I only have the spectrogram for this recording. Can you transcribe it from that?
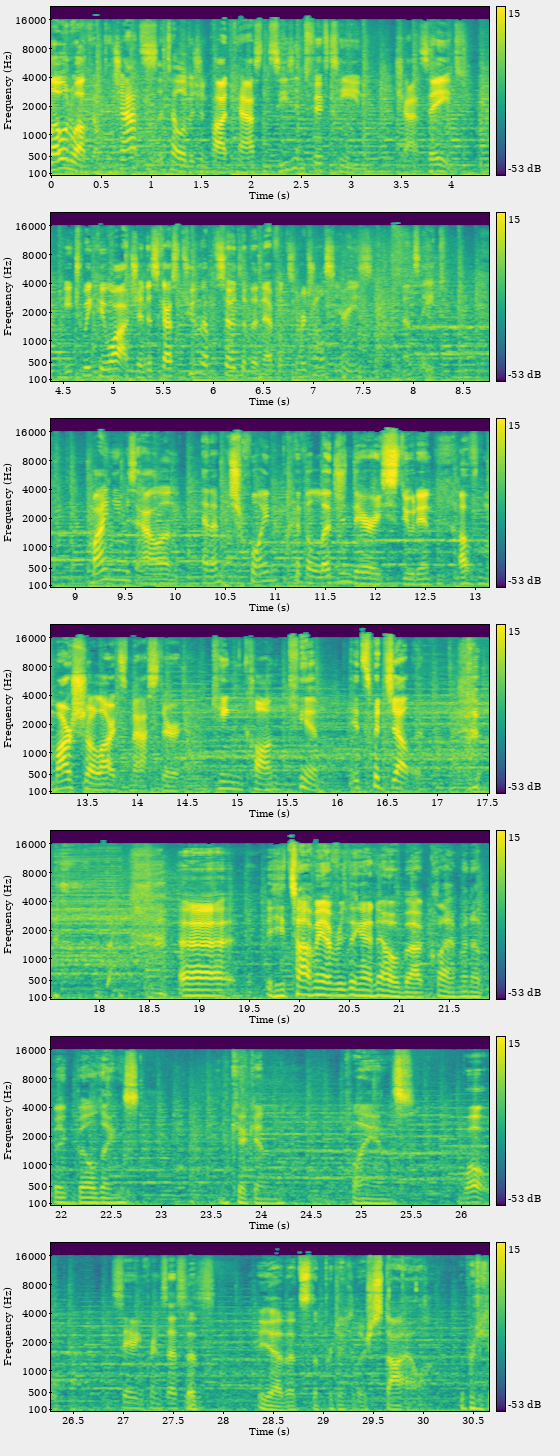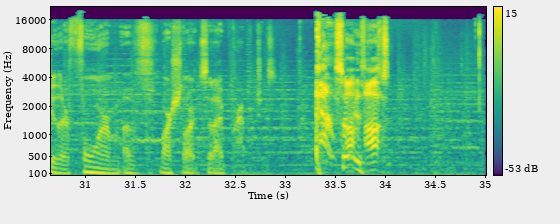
Hello and welcome to Chats, a television podcast, season 15, Chats 8. Each week we watch and discuss two episodes of the Netflix original series, Sense 8. My name is Alan, and I'm joined by the legendary student of martial arts master, King Kong Kim. It's Magellan. Uh, he taught me everything I know about climbing up big buildings and kicking planes. Whoa. Saving princesses. That's yeah, that's the particular style, the particular form of martial arts that I practice. Sorry, Uh, uh.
